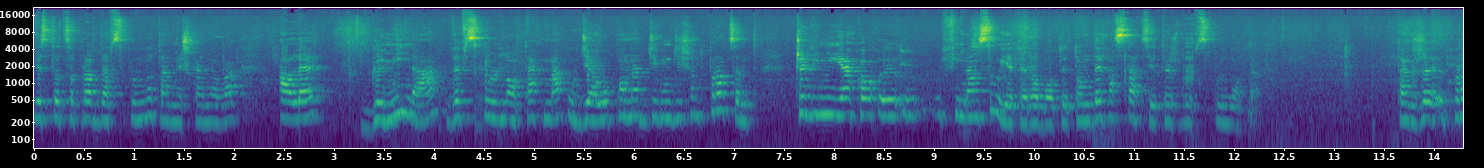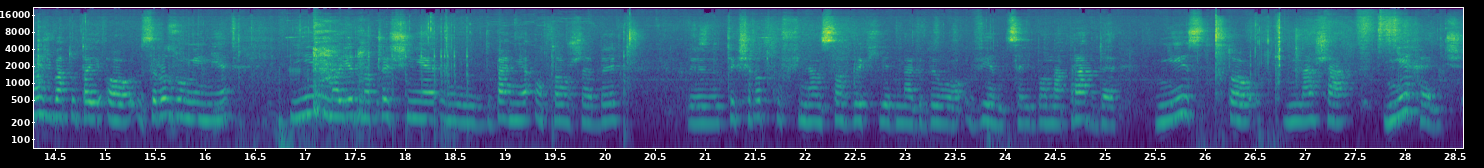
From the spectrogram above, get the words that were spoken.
Jest to co prawda wspólnota mieszkaniowa, ale gmina we wspólnotach ma udziału ponad 90%, czyli niejako y, y, finansuje te roboty, tą dewastację też we wspólnotach. Także prośba tutaj o zrozumienie i no jednocześnie y, dbanie o to, żeby y, tych środków finansowych jednak było więcej, bo naprawdę nie jest to nasza niechęć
